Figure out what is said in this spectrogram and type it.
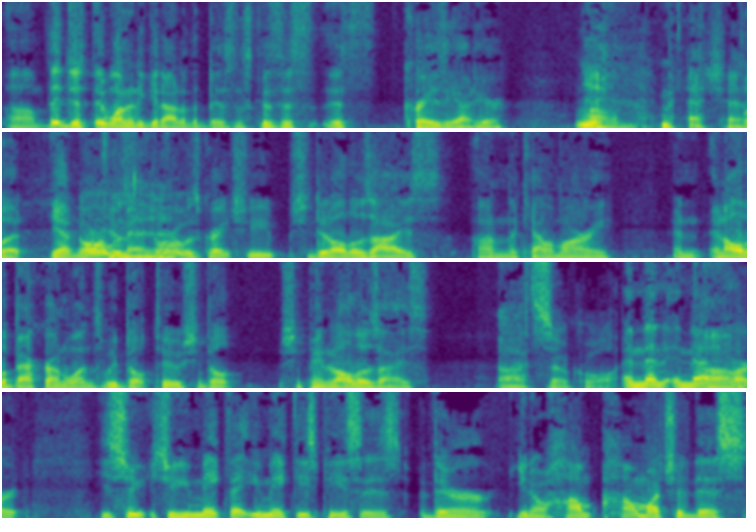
Um, they just they wanted to get out of the business because it's it's crazy out here. Yeah. imagine. But yeah, Nora was Imagine. Nora was great. She she did all those eyes on the calamari and and all the background ones we built too. She built she painted all those eyes. Oh, it's so cool. And then in that Um, part, so so you make that you make these pieces. They're you know how how much of this.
